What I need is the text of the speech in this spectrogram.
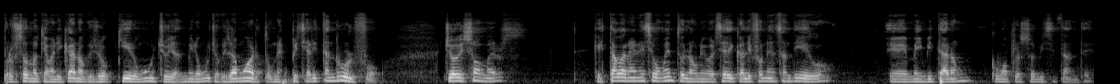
profesor norteamericano que yo quiero mucho y admiro mucho, que ya ha muerto, un especialista en Rulfo, Joy Somers, que estaban en ese momento en la Universidad de California en San Diego, eh, me invitaron como profesor visitante,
